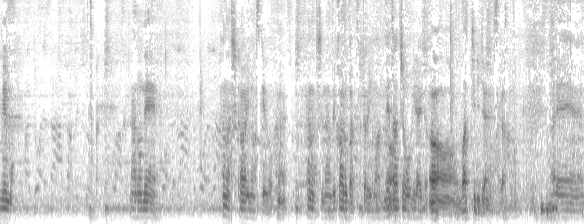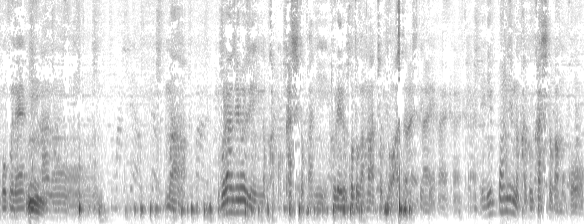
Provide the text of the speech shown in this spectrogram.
メモ。あのね話変わりますけど、はい話なんで変わるかって言ったら今ネタ帳を開いた。ああバッチリじゃないですか。あれ僕ね、うん。あのーまあブラジル人の歌詞とかに触れることがまあちょっとあったりしてて、で日本人の書く歌詞とかもこ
